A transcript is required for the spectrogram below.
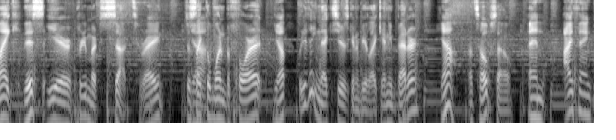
Mike, this year pretty much sucked, right? Just Yeah. like the one before it. Yep. What do you think next year's going to be like? Any better? Yeah. Let's hope so. And I think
